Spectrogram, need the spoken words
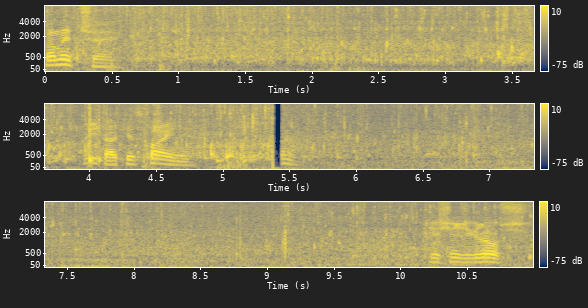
Kamyczek. I tak jest fajnie. Dziesięć groszy.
